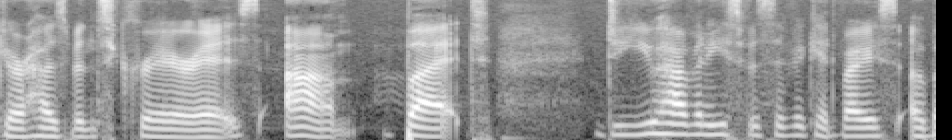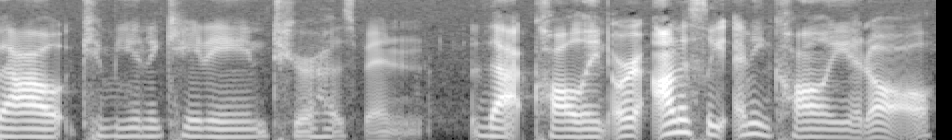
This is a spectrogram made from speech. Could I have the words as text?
your husband's career is, um, but do you have any specific advice about communicating to your husband that calling, or honestly, any calling at all?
